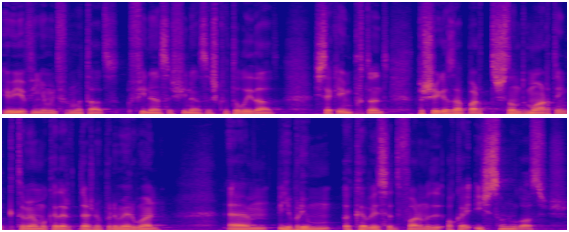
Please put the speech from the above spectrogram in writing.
eu ia vinha muito formatado. Finanças, finanças, contabilidade. Isto é que é importante. Depois chegas à parte de gestão de marketing, que também é uma cadeira que dás no primeiro ano, um, e abriu-me a cabeça de forma de, ok, isto são negócios.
